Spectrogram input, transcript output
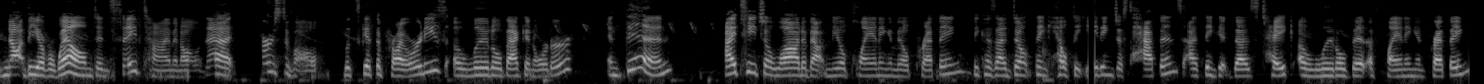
not be overwhelmed and save time and all of that? First of all, let's get the priorities a little back in order. And then I teach a lot about meal planning and meal prepping because I don't think healthy eating just happens. I think it does take a little bit of planning and prepping.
